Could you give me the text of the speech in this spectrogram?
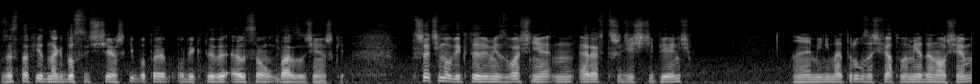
Zestaw jednak dosyć ciężki, bo te obiektywy L są bardzo ciężkie. Trzecim obiektywem jest właśnie mm, RF35 mm ze światłem 1.8.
